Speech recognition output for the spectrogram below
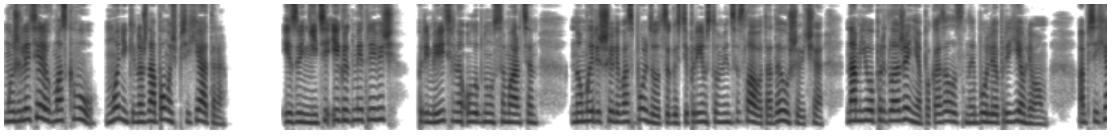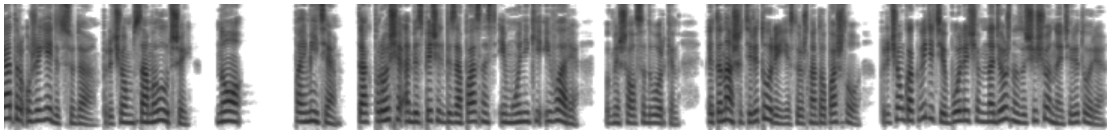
Мы же летели в Москву. Монике нужна помощь психиатра. Извините, Игорь Дмитриевич, примирительно улыбнулся Мартин. Но мы решили воспользоваться гостеприимством Венцеслава Тадеушевича. Нам его предложение показалось наиболее приемлемым. А психиатр уже едет сюда, причем самый лучший. Но поймите, так проще обеспечить безопасность и Моники, и Варе, вмешался Дворкин. Это наша территория, если уж на то пошло. Причем, как видите, более чем надежно защищенная территория.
